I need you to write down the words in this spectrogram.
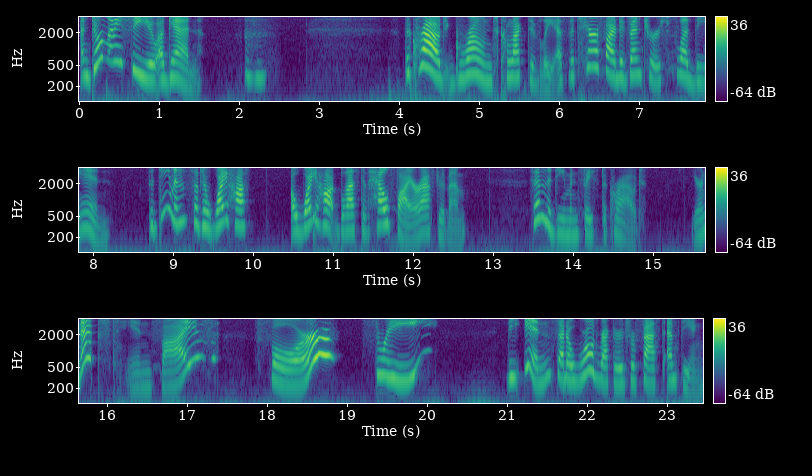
and don't let me see you again. Mm-hmm. The crowd groaned collectively as the terrified adventurers fled the inn. The demon sent a white hot a white hot blast of hellfire after them. Then the demon faced the crowd. You're next in five, four, three. The inn set a world record for fast emptying.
